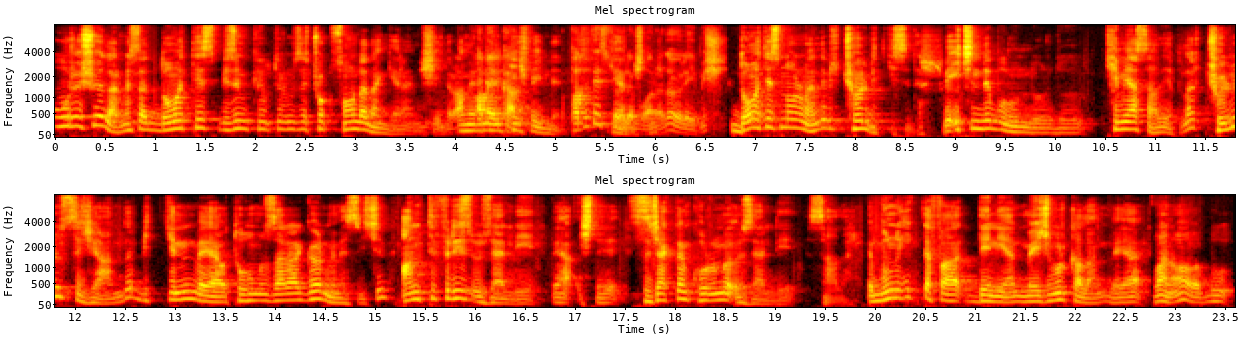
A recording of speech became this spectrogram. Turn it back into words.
uğraşıyorlar. Mesela domates bizim kültürümüze çok sonradan gelen bir şeydir. Amerikan, Amerikan. keşfeyle. Patates de öyle bu arada öyleymiş. Domates normalde bir çöl bitkisidir ve içinde bulundurduğu kimyasal yapılar çölün sıcağında bitkinin veya tohumun zarar görmemesi için antifriz özelliği veya işte sıcaktan korunma özelliği sağlar. E bunu ilk defa deneyen, mecbur kalan veya lan aa bu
